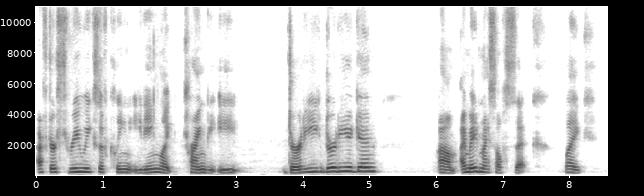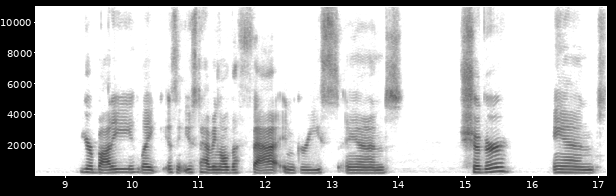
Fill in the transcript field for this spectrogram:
after three weeks of clean eating, like trying to eat dirty, dirty again, um, I made myself sick. Like, your body like isn't used to having all the fat and grease and sugar and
